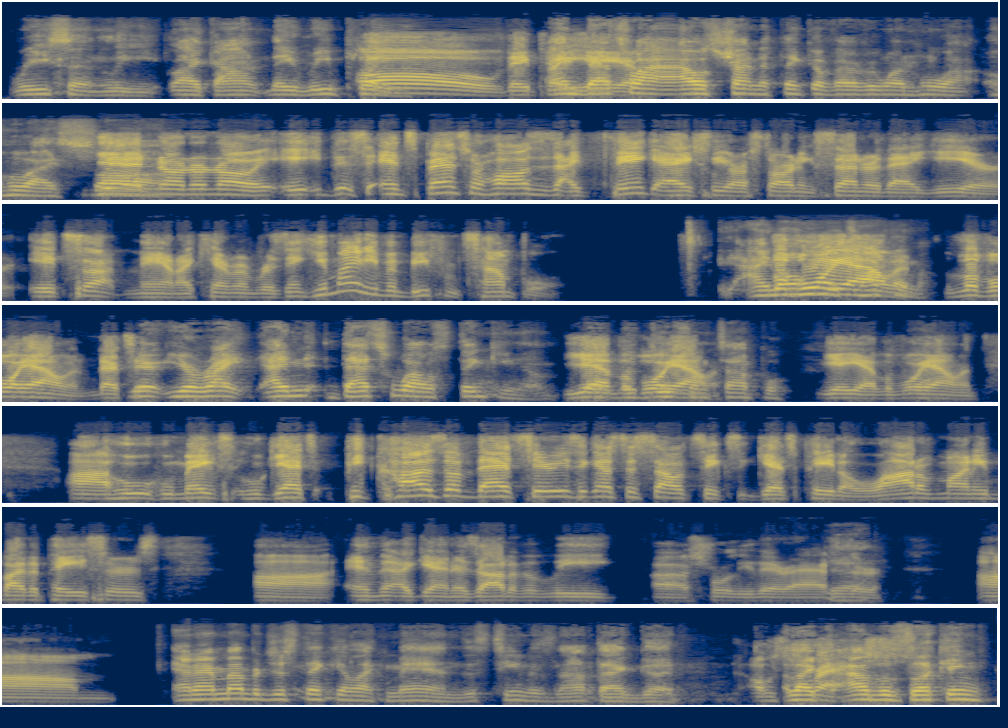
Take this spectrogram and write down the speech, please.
recently, like on they replayed, Oh, they played. and yeah, that's yeah. why I was trying to think of everyone who I, who I saw. Yeah, no, no, no. It- this, and Spencer Hawes is, I think, actually our starting center that year. It's uh, man, I can't remember his name. He might even be from Temple. I know Lavoy Allen. Lavoy Allen. That's it. You're, right. I that's who I was thinking of. Yeah, the, Lavoy Allen. Temple. Yeah, yeah, Lavoy Allen. Uh, who who makes who gets because of that series against the Celtics gets paid a lot of money by the Pacers, uh, and again is out of the league uh, shortly thereafter. Um, And I remember just thinking, like, man, this team is not that good. I was Like I was looking,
